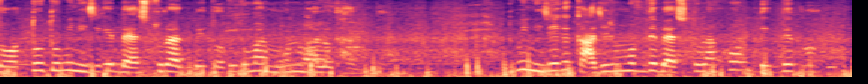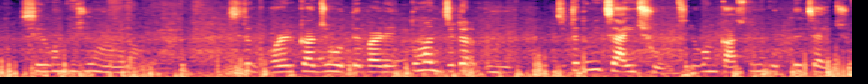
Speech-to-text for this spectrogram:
যত তুমি নিজেকে ব্যস্ত রাখবে, তত তোমার মন ভালো থাকবে। তুমি নিজেকে কাজের মধ্যে ব্যস্ত রাখো, দেখবে সেরকম কিছু মনে হবে সেটা ঘরের কাজও হতে পারে। তোমার যেটা যেটা তুমি চাইছো, যেরকম কাজ তুমি করতে চাইছো,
